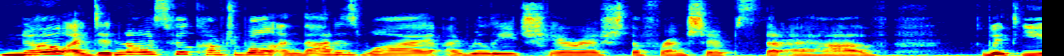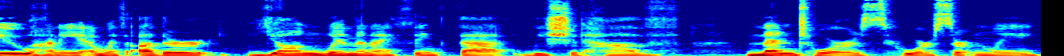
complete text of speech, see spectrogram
No, I didn't always feel comfortable, and that is why I really cherish the friendships that I have with you, honey, and with other young women. I think that we should have mentors who are certainly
